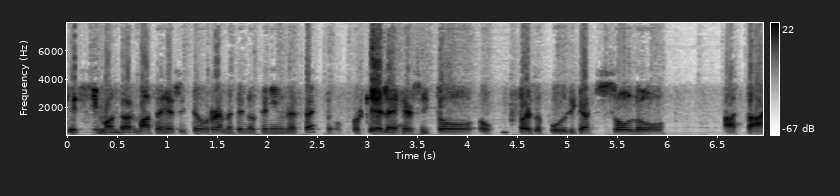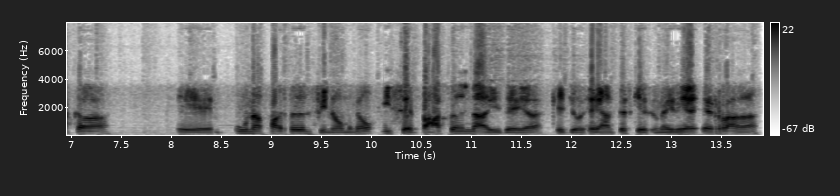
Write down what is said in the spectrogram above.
que sí, mandar más ejército realmente no tiene un efecto, porque el ejército o fuerza pública solo ataca eh, una parte del fenómeno y se basa en la idea que yo dije antes, que es una idea errada,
